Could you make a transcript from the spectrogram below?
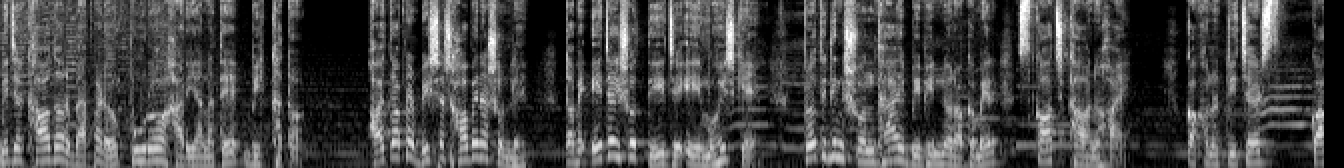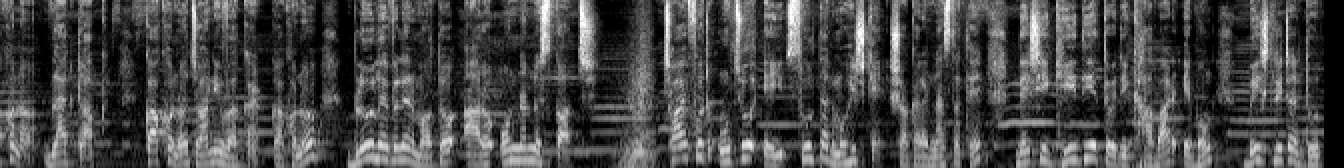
নিজের খাওয়া দাওয়ার ব্যাপারেও পুরো হারিয়ানাতে বিখ্যাত। হয়তো আপনার বিশ্বাস হবে না শুনলে, তবে এটাই সত্যি যে এই মহিষকে প্রতিদিন সন্ধ্যায় বিভিন্ন রকমের স্কচ খাওয়ানো হয়। কখনো টিচার্স, কখনো ব্ল্যাক ডগ, কখনো জনি ওয়াকার, কখনো ব্লু লেভেলের মতো আরও অন্যান্য স্কচ। ছয় ফুট উঁচু এই সুলতান মহিষকে সকালের নাস্তাতে দেশি ঘি দিয়ে তৈরি খাবার এবং বিশ লিটার দুধ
